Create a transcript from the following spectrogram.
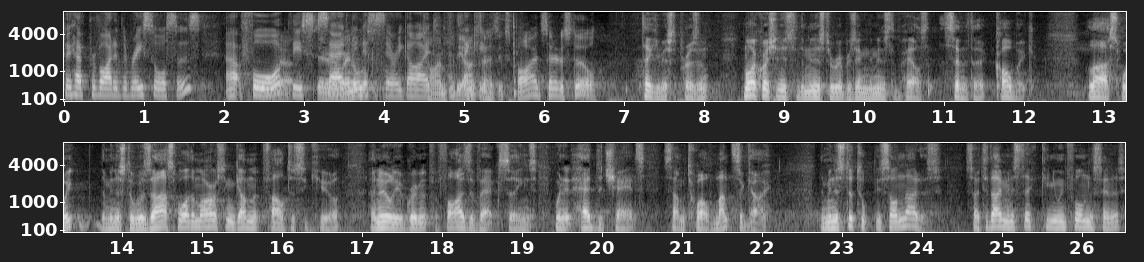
who have provided the resources uh, for Order. this Senator sadly Reynolds. necessary guide. Time for And the thank answer you. has expired. Senator Sterle. Thank you, Mr President. My question is to the Minister representing the Minister for Health, Senator Colbeck. Last week, the Minister was asked why the Morrison government failed to secure an early agreement for Pfizer vaccines when it had the chance some 12 months ago. The Minister took this on notice. So today, Minister, can you inform the Senate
